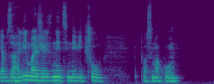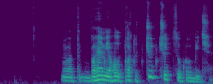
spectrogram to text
я взагалі майже різниці не відчув по смаку. От, Богемія Голд просто чуть-чуть цукру більше.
